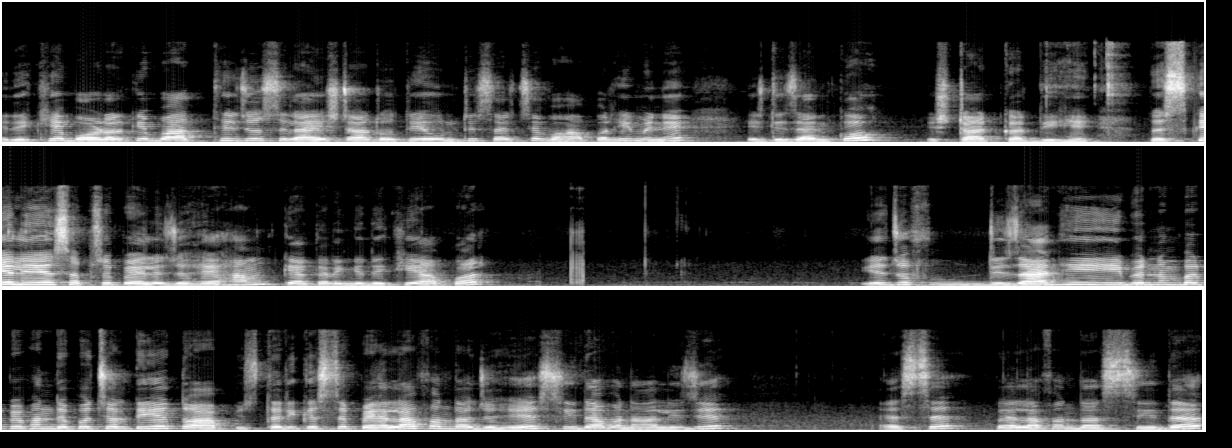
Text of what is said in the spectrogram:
ये देखिए बॉर्डर के बाद फिर जो सिलाई स्टार्ट होती है, उल्टी साइड से वहाँ पर ही मैंने इस डिज़ाइन को स्टार्ट कर दी है। तो इसके लिए सबसे पहले जो है हम क्या करेंगे, देखिए यहाँ पर। ये जो डिज़ाइन है इवन नंबर पे फंदे पर चलती है तो आप इस तरीके से पहला फंदा जो है सीधा बना लीजिए। ऐसे, पहला फंदा सीधा।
